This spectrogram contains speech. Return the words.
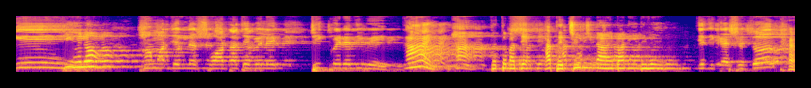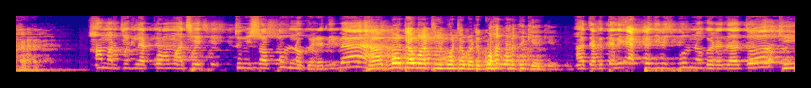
কি হলো আমার যেগুলো শট আছে বেলে ঠিক করে দিবে। হ্যাঁ। তা তোমার যে হাতে চুড়ি নাই বানিয়ে দিবে। এদিকে এসে তো। আমার যেগুলা কম আছে তুমি সব পূর্ণ করে দিবা। হ্যাঁ মোটামুটি মোটামুটি গহনার দিকে। হ্যাঁ দেখো তাহলে একটা জিনিস পূর্ণ করে দাও তো। কি?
